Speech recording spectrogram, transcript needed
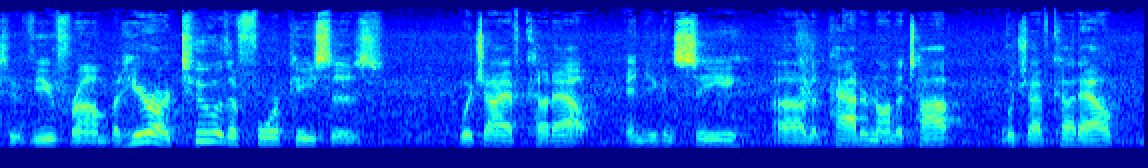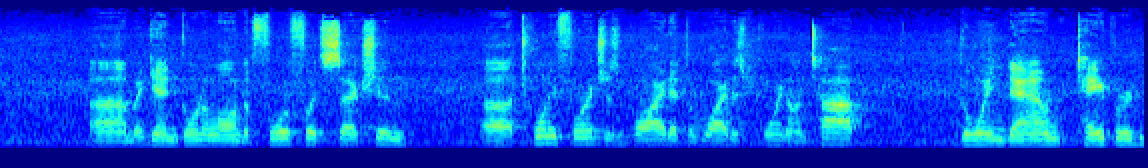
to view from. But here are two of the four pieces which I have cut out. And you can see uh, the pattern on the top which I've cut out. Um, again, going along the four foot section, uh, 24 inches wide at the widest point on top, going down tapered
